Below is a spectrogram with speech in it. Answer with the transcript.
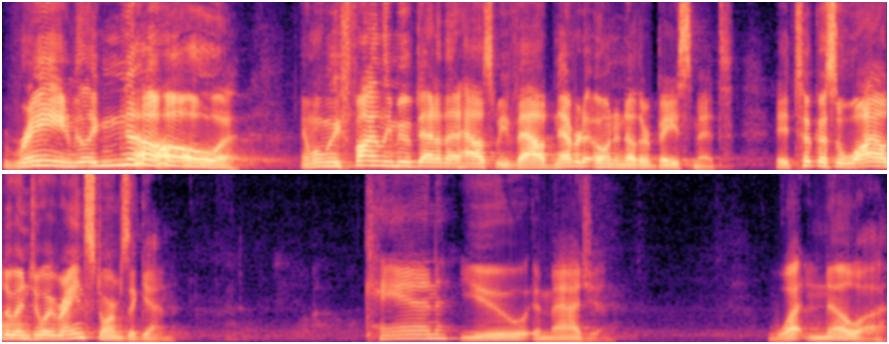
Rain, be like, no. And when we finally moved out of that house, we vowed never to own another basement. It took us a while to enjoy rainstorms again. Can you imagine what Noah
